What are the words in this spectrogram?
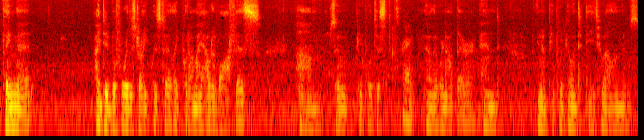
thing that I did before the strike was to, like, put on my out of office. Um, so people just Right. know that we're not there. And, you know, people would go into D2L and there was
